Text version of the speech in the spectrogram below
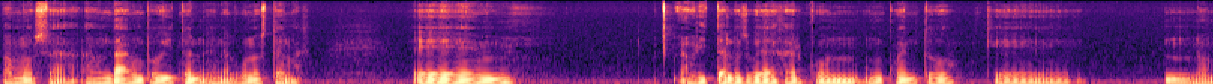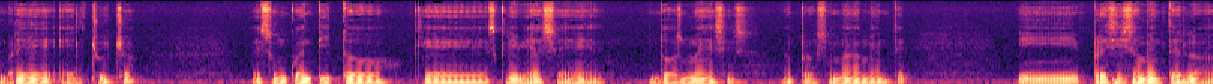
vamos a, ahondar un poquito en, en algunos temas. Em, Ahorita los voy a dejar con un cuento que nombré El Chucho. Es un cuentito que escribí hace dos meses aproximadamente y precisamente lo,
